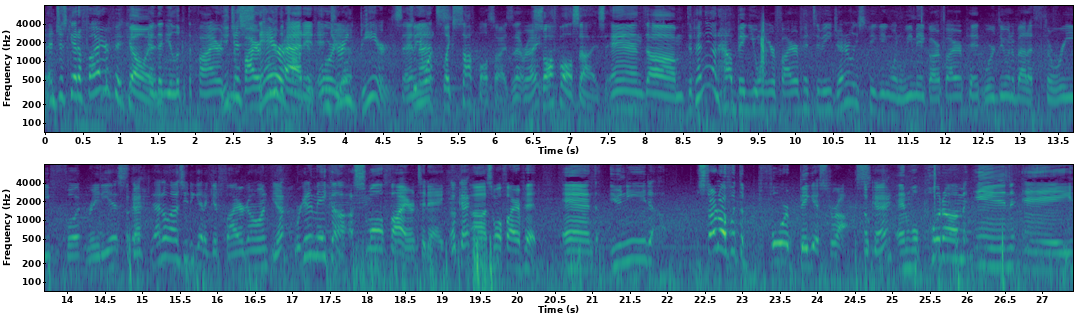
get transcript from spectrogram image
then just get a fire pit going. And then you look at the fires. you and just the fires stare at it and for you. drink beers. And So you want like softball size? Is that right? softball size. And um, depending on how big you want your fire pit to be, generally speaking, when we make our fire pit, we're doing about a three foot radius. Okay. That, that allows you to get a good fire going. Yep. We're gonna make a, a small fire today. Okay. A small fire pit, and you need. Start off with the four biggest rocks. Okay. And we'll put them in a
